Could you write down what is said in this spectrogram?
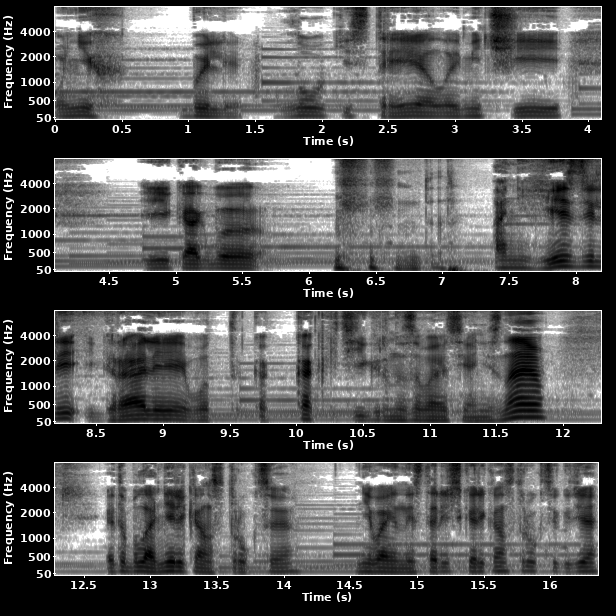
у них были луки, стрелы, мечи. И как бы они ездили, играли, вот как, как эти игры называются, я не знаю. Это была не реконструкция, не военно-историческая реконструкция, где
